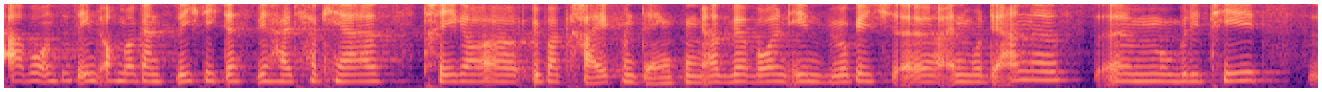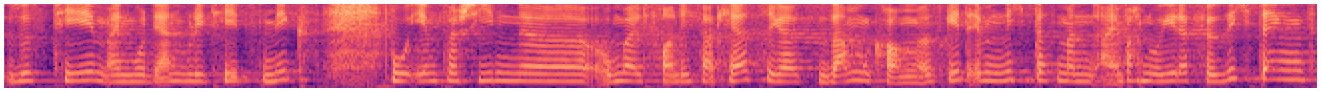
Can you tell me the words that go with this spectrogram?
Aber uns ist eben auch mal ganz wichtig, dass wir halt Verkehrsträger übergreifend denken. Also wir wollen eben wirklich äh, ein modernes Mobilitätssystem, einen modernen Mobilitätsmix, wo eben verschiedene umweltfreundliche Verkehrsträger zusammenkommen. Es geht eben nicht, dass man einfach nur jeder für sich denkt,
